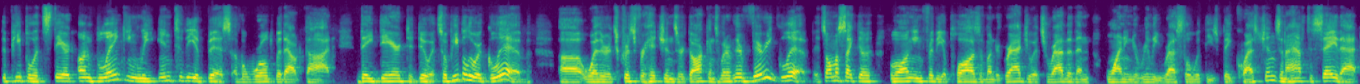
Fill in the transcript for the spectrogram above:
the people that stared unblinkingly into the abyss of a world without God. They dared to do it. So people who are glib, uh, whether it's Christopher Hitchens or Dawkins, whatever, they're very glib. It's almost like they're longing for the applause of undergraduates rather than wanting to really wrestle with these big questions. And I have to say that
